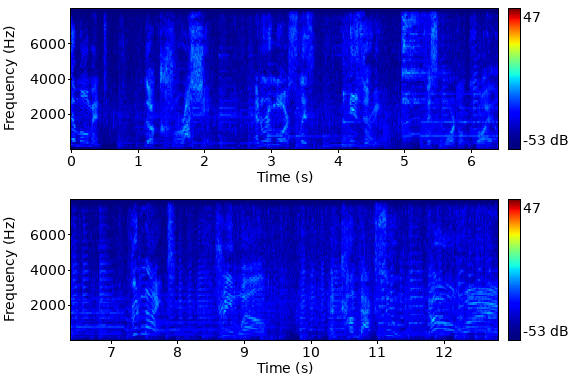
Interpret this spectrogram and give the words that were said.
a moment, the crushing and remorseless misery of this mortal coil. Good night, dream well, and come back soon. No way!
